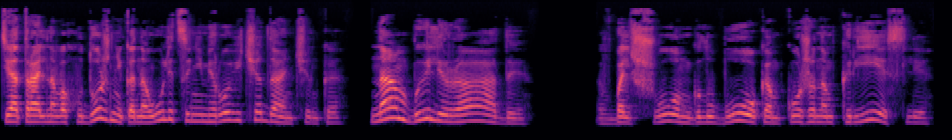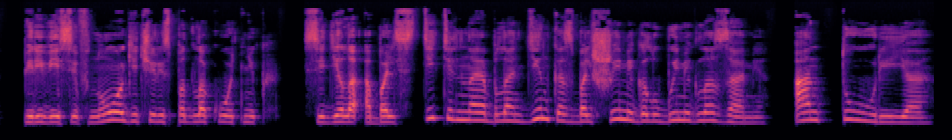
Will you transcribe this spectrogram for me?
Театрального художника на улице Немировича Данченко. Нам были рады. В большом, глубоком кожаном кресле, перевесив ноги через подлокотник, сидела обольстительная блондинка с большими голубыми глазами. Антурия.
